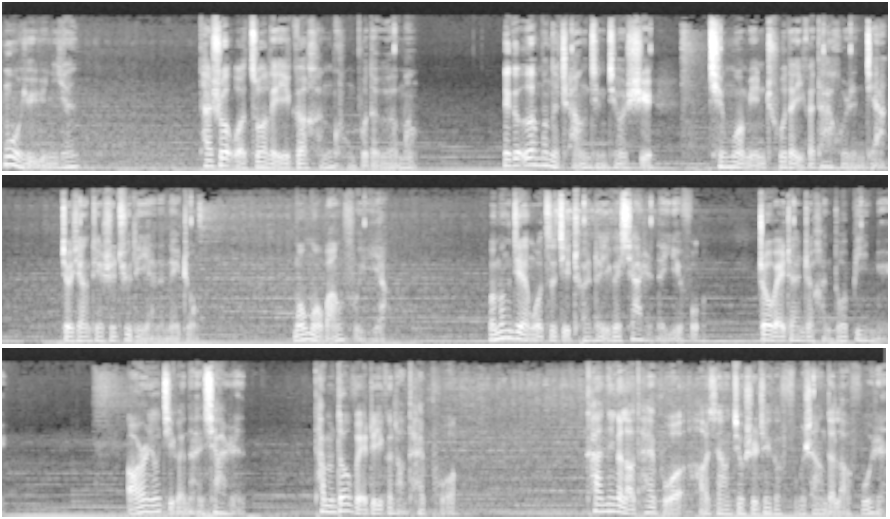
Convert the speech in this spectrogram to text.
墨雨云烟。他说我做了一个很恐怖的噩梦，那个噩梦的场景就是清末民初的一个大户人家，就像电视剧里演的那种某某王府一样。我梦见我自己穿着一个下人的衣服，周围站着很多婢女，偶尔有几个男下人，他们都围着一个老太婆。看那个老太婆，好像就是这个府上的老夫人。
